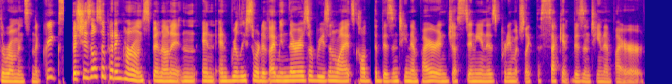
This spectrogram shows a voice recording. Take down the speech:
the Romans and the Greeks but she's also putting her own spin on it and and and really sort of I mean there is a reason why it's called the Byzantine Empire and Justinian is pretty much like the second Byzantine Empire or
